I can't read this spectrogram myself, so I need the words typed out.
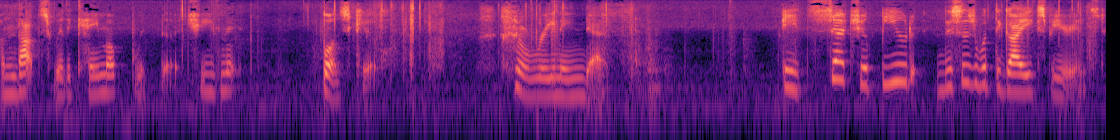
And that's where they came up with the achievement Buzzkill. Raining death. It's such a beautiful. This is what the guy experienced.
